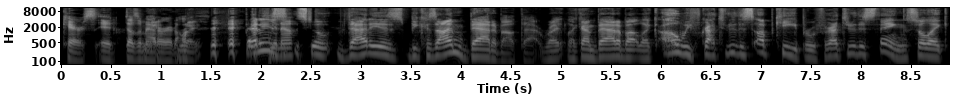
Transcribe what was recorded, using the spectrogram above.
cares? It doesn't Right, matter at all. Right. That is You know? so. That is because I'm bad about that, right? Like I'm bad about like, oh, we forgot to do this upkeep or we forgot to do this thing. So like,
